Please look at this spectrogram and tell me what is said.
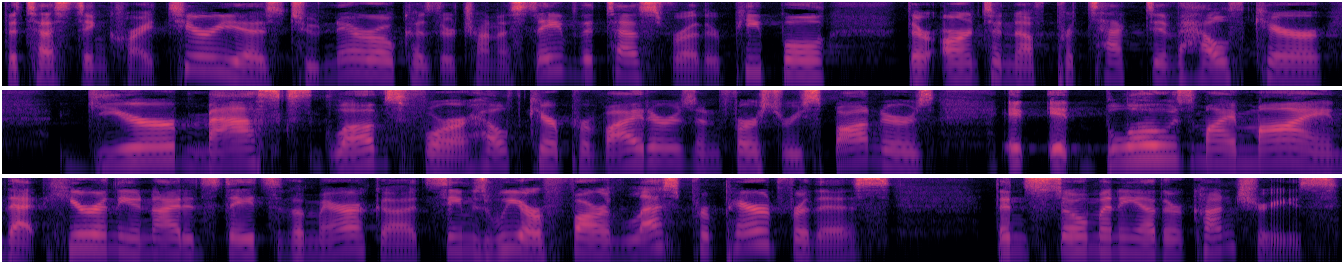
The testing criteria is too narrow because they're trying to save the test for other people. There aren't enough protective healthcare gear, masks, gloves for our healthcare providers and first responders, it, it blows my mind that here in the United States of America, it seems we are far less prepared for this than so many other countries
